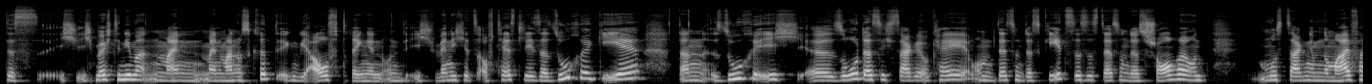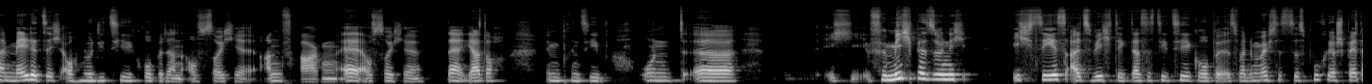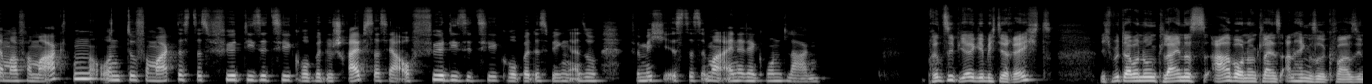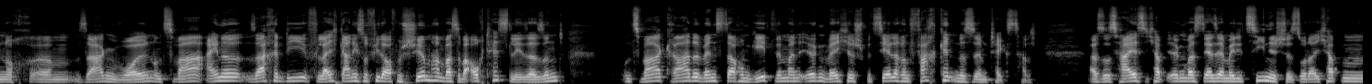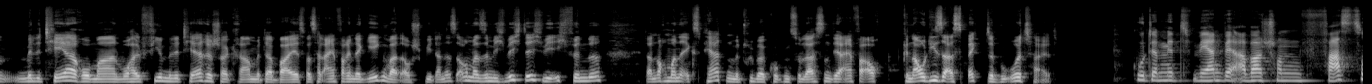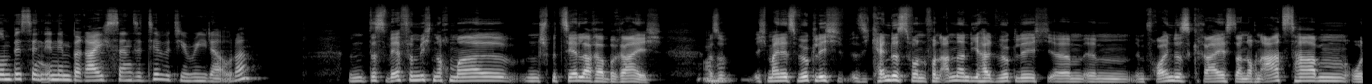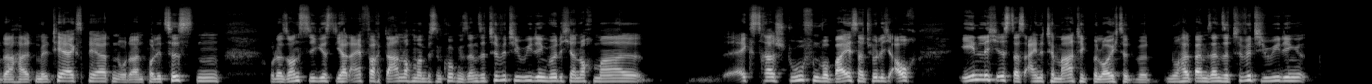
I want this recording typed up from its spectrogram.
das, ich, ich möchte niemandem mein, mein Manuskript irgendwie aufdrängen. Und ich, wenn ich jetzt auf Testlesersuche gehe, dann suche ich äh, so, dass ich sage, okay, um das und das geht's, das ist das und das Genre und muss sagen, im Normalfall meldet sich auch nur die Zielgruppe dann auf solche Anfragen, äh, auf solche, äh, ja doch, im Prinzip. Und äh, ich, für mich persönlich ich sehe es als wichtig, dass es die Zielgruppe ist, weil du möchtest das Buch ja später mal vermarkten und du vermarktest das für diese Zielgruppe. Du schreibst das ja auch für diese Zielgruppe. Deswegen, also für mich ist das immer eine der Grundlagen. Prinzipiell gebe ich dir recht. Ich würde aber nur ein kleines Aber und ein kleines Anhängsel quasi noch ähm, sagen wollen. Und zwar eine Sache, die vielleicht gar nicht so viele auf dem Schirm haben, was aber auch Testleser sind. Und zwar gerade, wenn es darum geht, wenn man irgendwelche spezielleren Fachkenntnisse im Text hat. Also das heißt, ich habe irgendwas sehr, sehr medizinisches oder ich habe einen Militärroman, wo halt viel militärischer Kram mit dabei ist, was halt einfach in der Gegenwart auch spielt. Dann ist auch immer ziemlich wichtig, wie ich finde, dann nochmal einen Experten mit drüber gucken zu lassen, der einfach auch genau diese Aspekte beurteilt. Gut, damit wären wir aber schon fast so ein bisschen in dem Bereich Sensitivity Reader, oder? Das wäre für mich noch mal ein speziellerer Bereich. Also mhm. ich meine jetzt wirklich, ich kenne das von, von anderen, die halt wirklich ähm, im, im Freundeskreis dann noch einen Arzt haben oder halt Militärexperten oder einen Polizisten oder sonstiges, die halt einfach da noch mal ein bisschen gucken. Sensitivity Reading würde ich ja noch mal extra stufen, wobei es natürlich auch ähnlich ist, dass eine Thematik beleuchtet wird. Nur halt beim Sensitivity Reading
